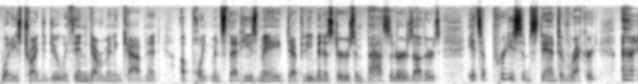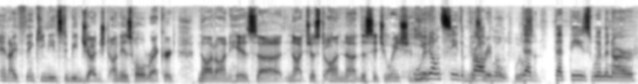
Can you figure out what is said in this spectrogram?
what he's tried to do within government and cabinet, appointments that he's made, deputy ministers, ambassadors, others. It's a pretty substantive record, and I think he needs to be judged judged on his whole record, not on his, uh, not just on uh, the situation. You don't see the Ms. problem that that these women are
